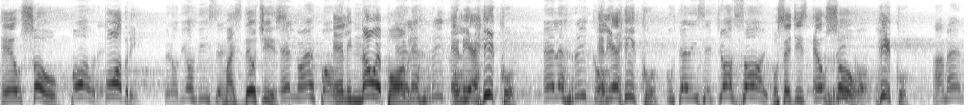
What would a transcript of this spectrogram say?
Eu sou pobre. pobre. Mas Deus diz. Ele não é pobre, Ele é rico. Ele é rico. Él es rico. Ele é rico. Usted dice, yo soy. Você diz: Eu sou rico. Amén.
